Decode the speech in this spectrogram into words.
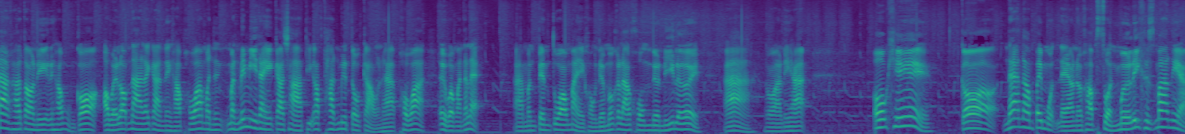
ยากครับตอนนี้นะครับผมก็เอาไว้รอบหน้าแล้วกันนะครับ เพราะว่ามันมันไม่มีในกาชาพิกอัพทันมือตัวเก่านะฮะเพราะว่าเออประมาณนั้นแหละอ่ามันเป็นตัวใหม่ของเดือนมกราคมเดือนนี้เลยอ่าประมาณนี้ฮะโอเค ก็แนะนำไปหมดแล้วนะครับ ส่วนเมอร์รี่คริสต์มาสเนี่ย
